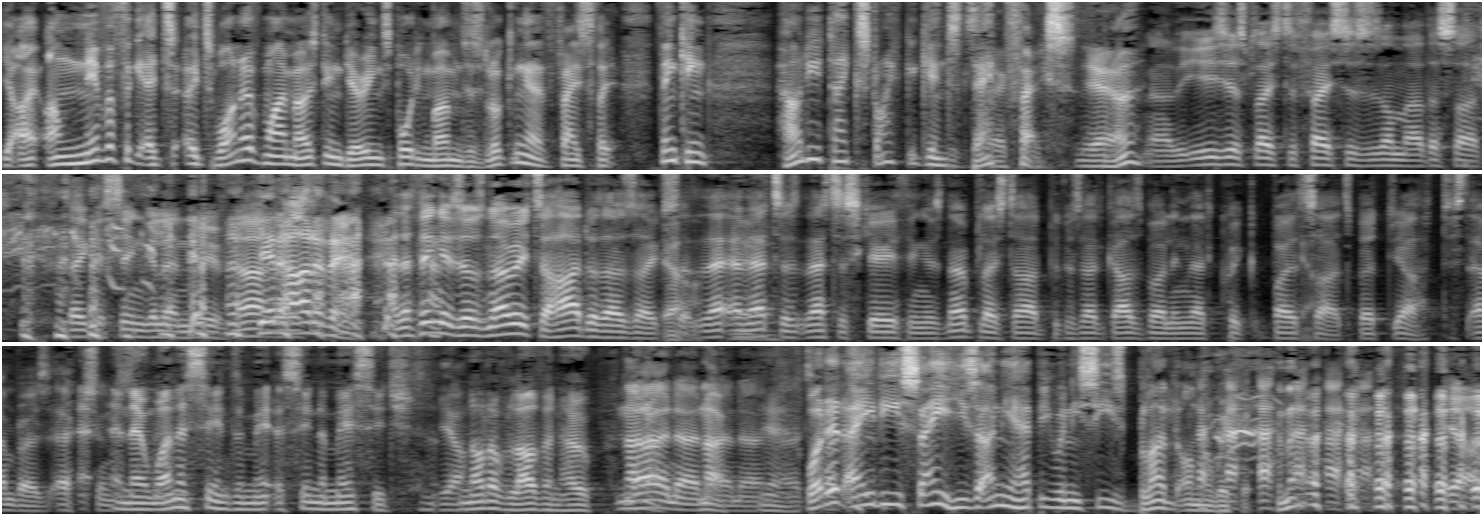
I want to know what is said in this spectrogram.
Yeah, I, I'll never forget. It's it's one of my most endearing sporting moments. Is looking at that face, th- thinking, how do you take strike against that face? Yeah. You know? No, the easiest place to face this is on the other side. Take a single and move. No, Get there's- out of there. And the thing is, there's was nowhere to hide with those oaks, Yeah, So that, and that's a, that's a scary thing. There's no place to hide because that guy's bowling that quick both sides. But yeah, just Ambrose action. And they want to send a, me- send a message, Yeah. not of love and hope. no, no, no, no, no. Yeah. It's What did AD say? He's only happy when he sees blood on the wicket. yeah,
